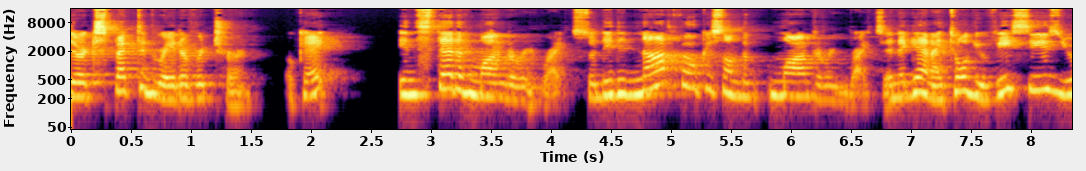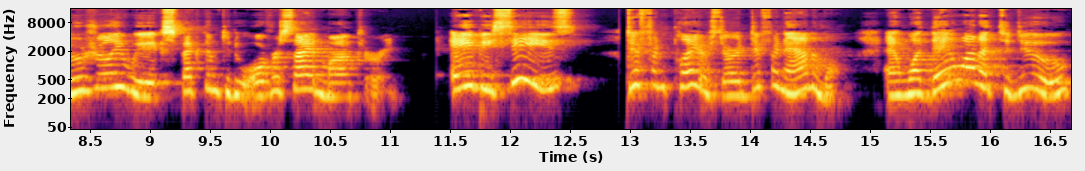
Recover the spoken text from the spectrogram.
their expected rate of return, okay? Instead of monitoring rights. So they did not focus on the monitoring rights. And again, I told you, VCs, usually we expect them to do oversight monitoring. AVCs, different players, they're a different animal. And what they wanted to do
